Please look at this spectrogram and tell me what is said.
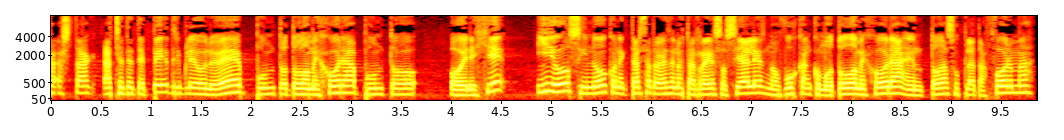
hashtag http www.todomejora.org y o si no, conectarse a través de nuestras redes sociales. Nos buscan como Todo Mejora en todas sus plataformas,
